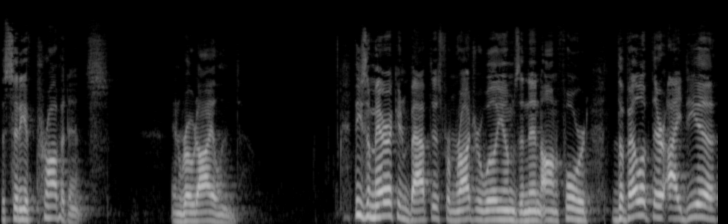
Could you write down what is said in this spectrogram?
the city of Providence in Rhode Island. These American Baptists, from Roger Williams and then on forward, developed their idea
